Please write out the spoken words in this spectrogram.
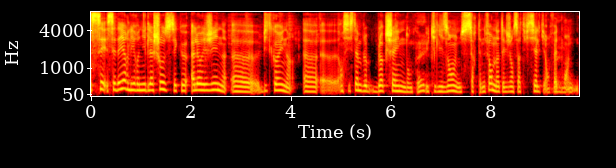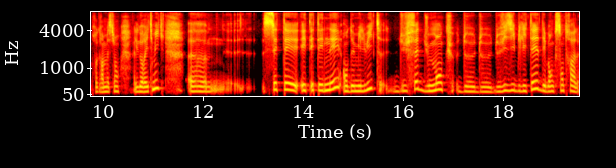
c'est d'ailleurs l'ironie de la chose, c'est que à l'origine, euh, Bitcoin, en système blockchain, donc utilisant une certaine forme d'intelligence artificielle qui est en fait bon, une programmation algorithmique, c'était était né en 2008 du fait du manque de, visibilité des banques centrales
